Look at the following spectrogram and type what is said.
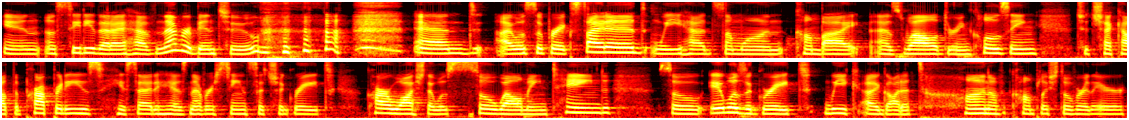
in a city that I have never been to. and I was super excited. We had someone come by as well during closing to check out the properties. He said he has never seen such a great car wash that was so well maintained. So it was a great week. I got a ton of accomplished over there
